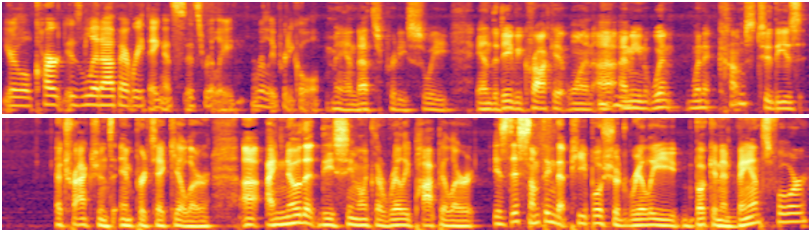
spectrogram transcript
your little cart is lit up. Everything. It's it's really really pretty cool. Man, that's pretty sweet. And the Davy Crockett one, I, I mean, when when it comes to these attractions in particular, uh, I know that these seem like they're really popular. Is this something that people should really book in advance for?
